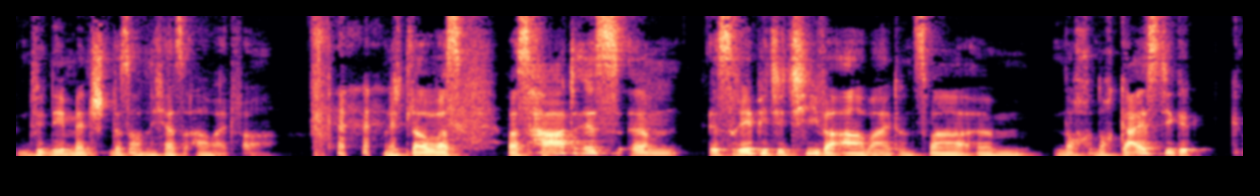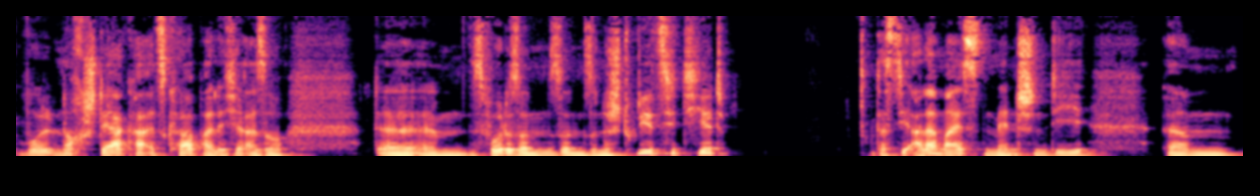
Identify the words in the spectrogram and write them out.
nehmen Menschen das auch nicht als Arbeit wahr. Und ich glaube, was, was hart ist, ähm, ist repetitive Arbeit und zwar ähm, noch, noch geistige, wohl noch stärker als körperliche. Also äh, ähm, es wurde so, ein, so, ein, so eine Studie zitiert, dass die allermeisten Menschen, die ähm,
